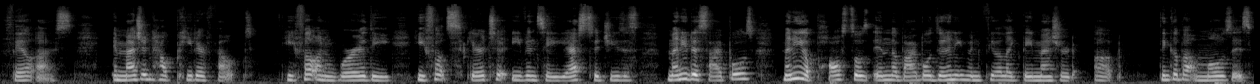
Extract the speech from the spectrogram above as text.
fail us. Imagine how Peter felt he felt unworthy. He felt scared to even say yes to Jesus. Many disciples, many apostles in the Bible didn't even feel like they measured up. Think about Moses.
